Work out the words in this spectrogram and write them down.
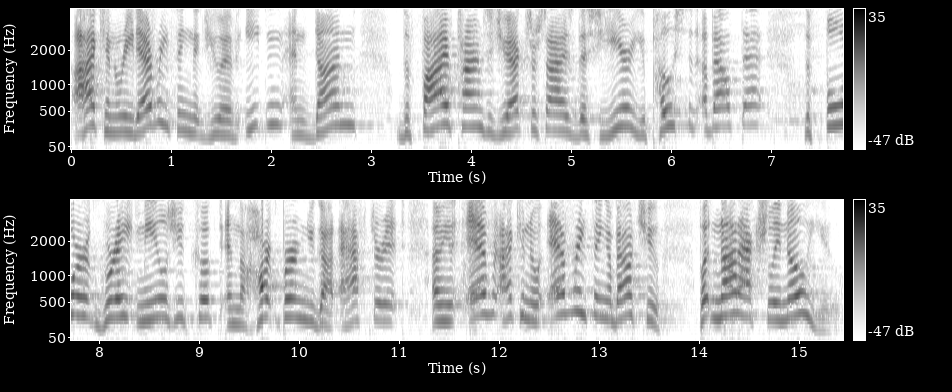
I can read everything that you have eaten and done. The five times that you exercised this year, you posted about that. The four great meals you cooked and the heartburn you got after it. I mean, every, I can know everything about you, but not actually know you.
